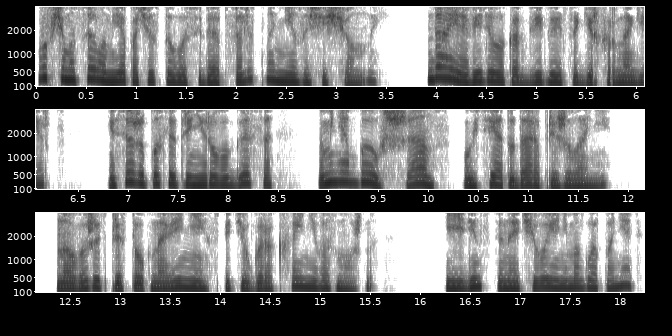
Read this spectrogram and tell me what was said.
В общем и целом, я почувствовала себя абсолютно незащищенной. Да, я видела, как двигается Герхарнагерц, и все же после тренировок Гесса у меня был шанс уйти от удара при желании. Но выжить при столкновении с пятью Гаракхай невозможно. И единственное, чего я не могла понять,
